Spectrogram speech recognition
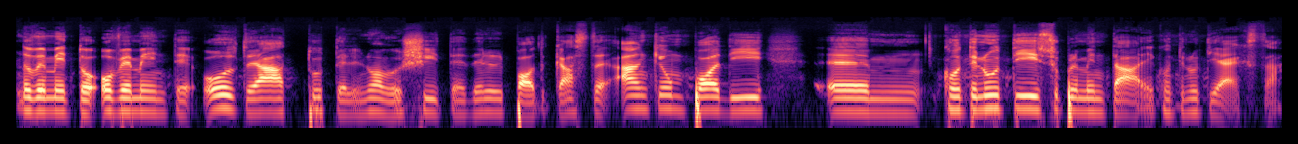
dove metto ovviamente oltre a tutte le nuove uscite del podcast anche un po' di ehm, contenuti supplementari, contenuti extra.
